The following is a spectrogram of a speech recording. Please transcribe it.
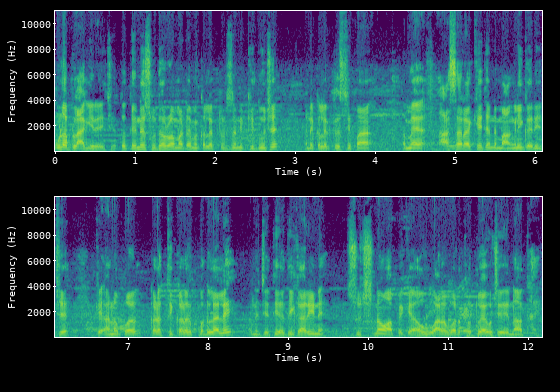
ઉણપ લાગી રહી છે. તો તેને સુધારવા માટે અમે કલેક્ટરશ્રીને કીધું છે અને કલેક્ટરશ્રી પાસે અમે આશા રાખીએ છીએ અને માંગણી કરી છે કે આના પર કડકથી કડક પગલાં લે અને જેથી અધિકારીને સૂચનાઓ આપે કે આવું વારંવાર થતું આવ્યું છે એ ન થાય.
